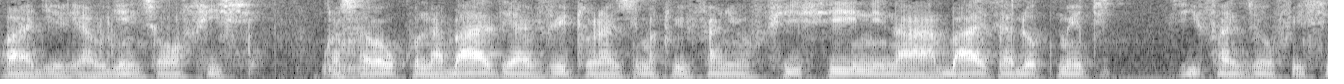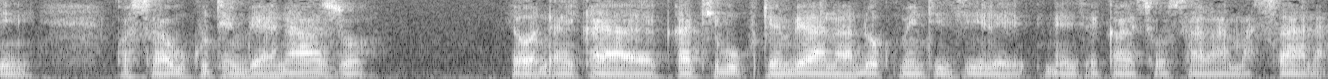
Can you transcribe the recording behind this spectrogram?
kwa ajili ya ujenzi wa ofisi. Kwa sababu kuna baadhi ya vitu lazima tuifanye ofisini na baadhi ya dokumenti zihifadhiwe ofisini. Kwa sababu kutembea nazo ya- na- ka- katibu kutembea na dokumenti zile inaweza ikawa sio salama sana.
